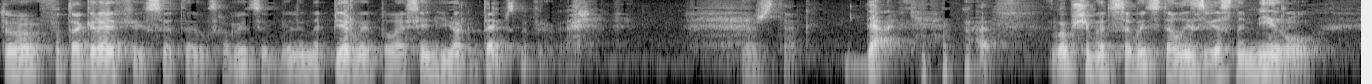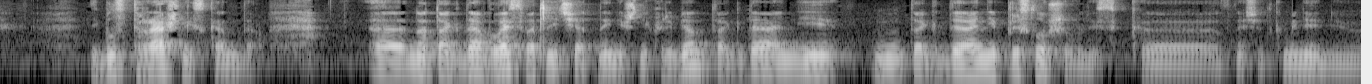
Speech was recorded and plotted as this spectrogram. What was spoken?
то фотографии с этого события были на первой полосе Нью-Йорк Таймс, например. Даже так. Да. А, в общем, это событие стало известно миру. И был страшный скандал. Э, но тогда власть, в отличие от нынешних времен, тогда они тогда они прислушивались к, значит, к мнению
